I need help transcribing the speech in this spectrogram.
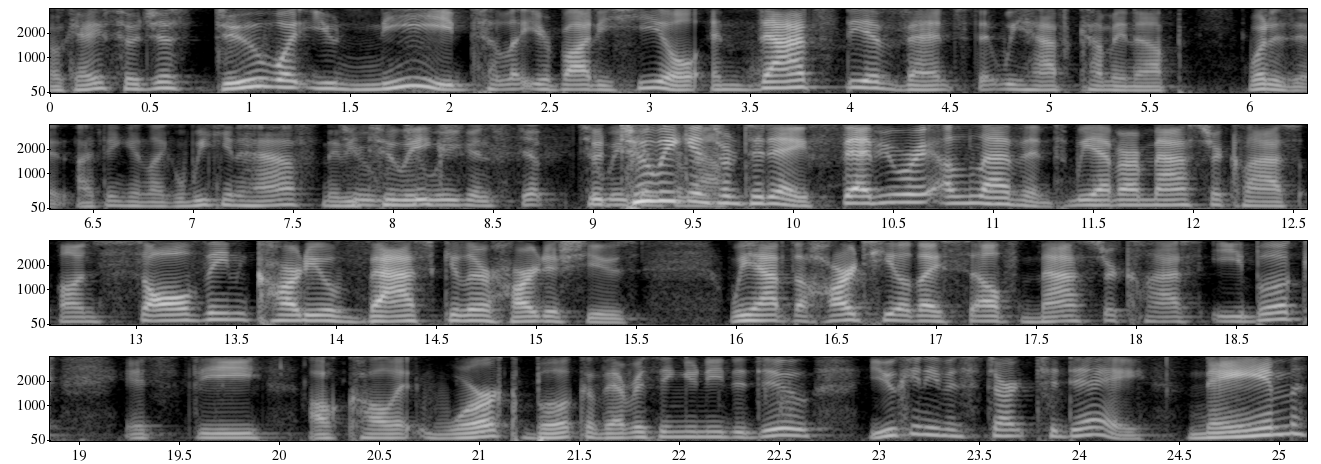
Okay, so just do what you need to let your body heal. And that's the event that we have coming up. What is it? I think in like a week and a half, maybe two, weeks. Two weekends. Yep. So two weekends from, today, February 11th, we have our masterclass on solving cardiovascular heart issues. We have the Heart Heal Thyself Masterclass ebook. It's the, I'll call it workbook of everything you need to do. You can even start today. Name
